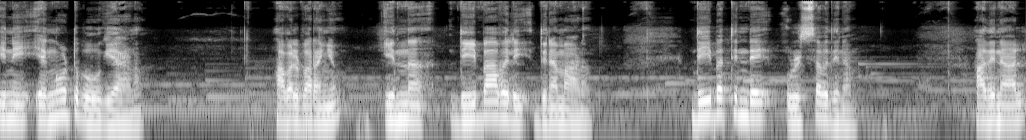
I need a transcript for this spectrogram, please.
ഇനി എങ്ങോട്ട് പോവുകയാണ്? അവൾ പറഞ്ഞു ഇന്ന് ദീപാവലി ദിനമാണ്. ദീപത്തിന്റെ ഉത്സവ ദിനം. അതിനാൽ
